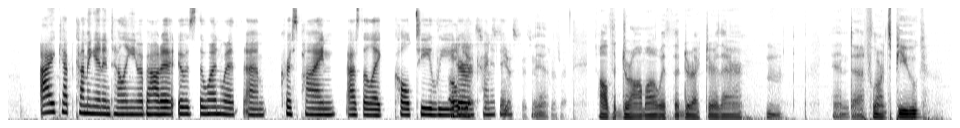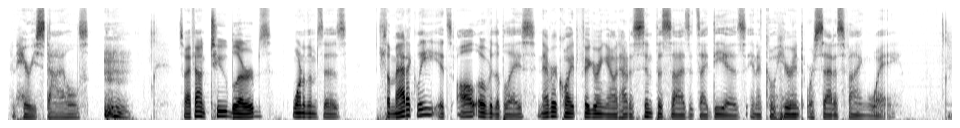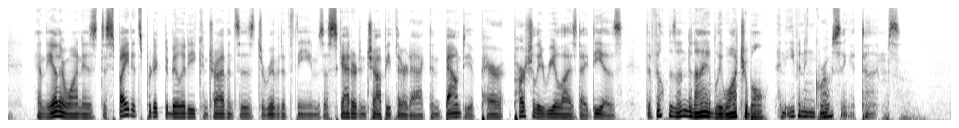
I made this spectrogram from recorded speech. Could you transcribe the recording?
I kept coming in and telling you about it. It was the one with um, Chris Pine as the like culty leader kind of thing. Oh, Yes, yes, yes, Yeah. that's right. All the drama with the director there, Hmm. and uh, Florence Pugh, and Harry Styles. so I found two blurbs. One of them says, Thematically, it's all over the place, never quite figuring out how to synthesize its ideas in a coherent or satisfying way. And the other one is Despite its predictability, contrivances, derivative themes, a scattered and choppy third act, and bounty of par- partially realized ideas, the film is undeniably watchable and even engrossing at times.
